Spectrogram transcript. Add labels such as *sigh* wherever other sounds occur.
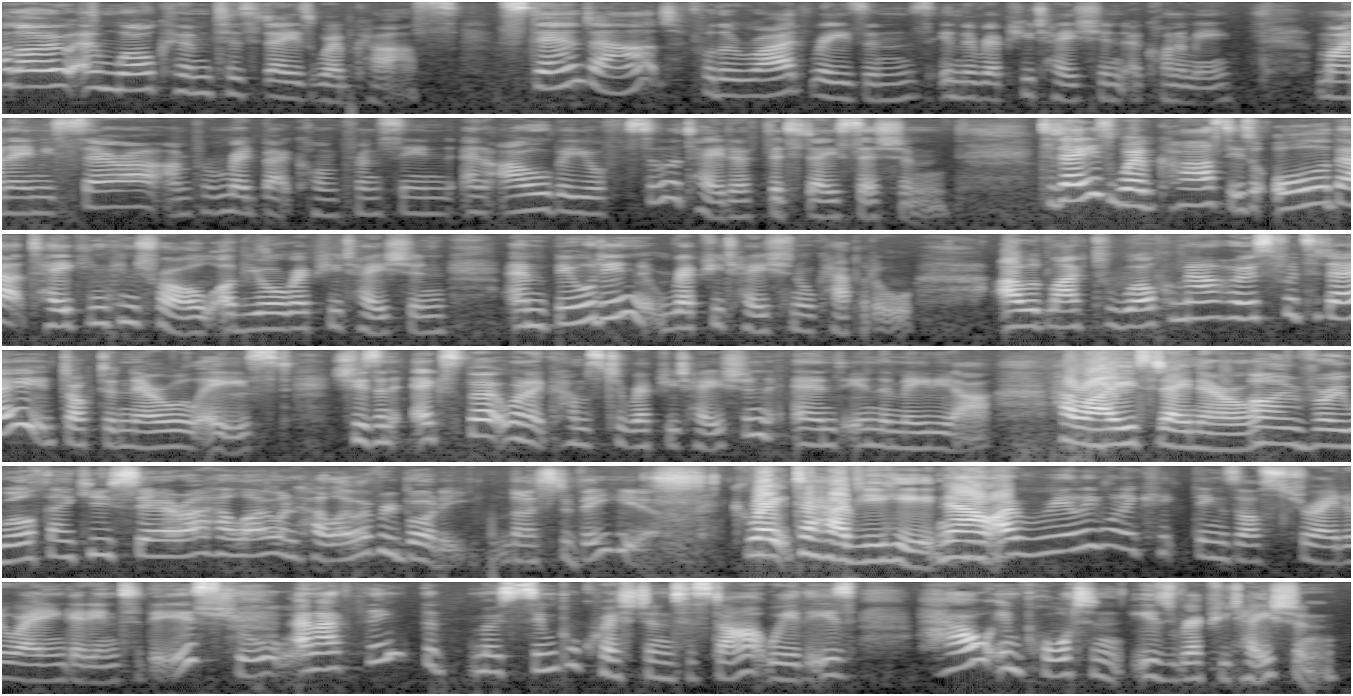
Hello and welcome to today's webcast. Stand out for the right reasons in the reputation economy. My name is Sarah, I'm from Redback Conferencing and I will be your facilitator for today's session. Today's webcast is all about taking control of your reputation and building reputational capital. I would like to welcome our host for today, Dr. Neryl East. She's an expert when it comes to reputation and in the media. How are you today, Neryl? I'm very well, thank you, Sarah. Hello and hello, everybody. Nice to be here. Great to have you here. Now, mm. I really want to kick things off straight away and get into this. Sure. And I think the most simple question to start with is how important is reputation?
